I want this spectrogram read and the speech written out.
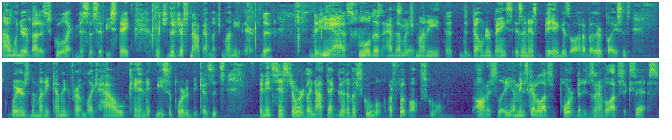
I wonder about a school like Mississippi State, which there's just not that much money there. The the yeah. uh, school doesn't have that much money. The the donor base isn't as big as a lot of other places where's the money coming from? Like, how can it be supported? Because it's, and it's historically not that good of a school a football school. Honestly, I mean, it's got a lot of support, but it doesn't have a lot of success.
